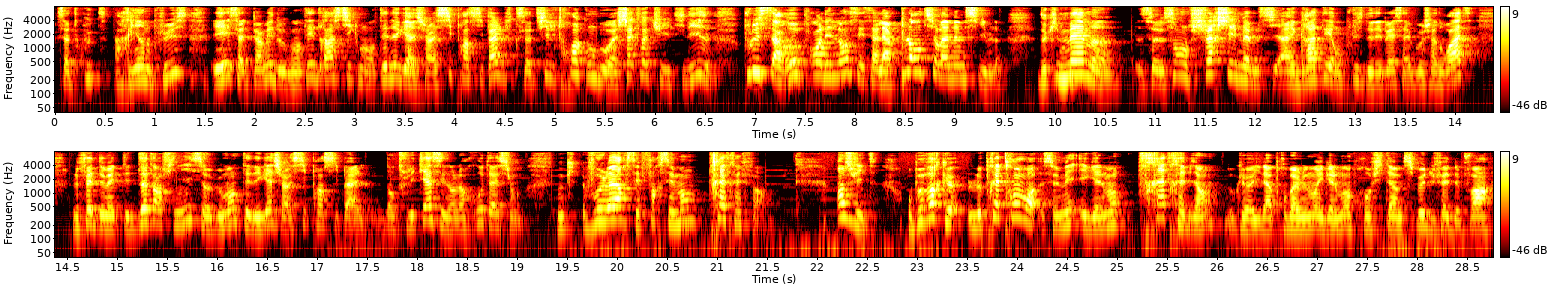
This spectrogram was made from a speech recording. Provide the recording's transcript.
ça te coûte rien de plus, et ça te permet d'augmenter drastiquement tes dégâts sur la cible principale, parce que ça te file trois combos à chaque fois que tu l'utilises, plus ça reprend les lances et ça la plante sur la même cible. Donc même, sans chercher même à gratter en plus de DPS à gauche à droite, le fait de mettre tes dots infinis, ça augmente tes dégâts sur la cible principale. Dans tous les cas, c'est dans leur rotation. Donc voleur, c'est forcément très très fort. Ensuite, on peut voir que le prêtre ombre se met également très très bien. Donc euh, il a probablement également profité un petit peu du fait de pouvoir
